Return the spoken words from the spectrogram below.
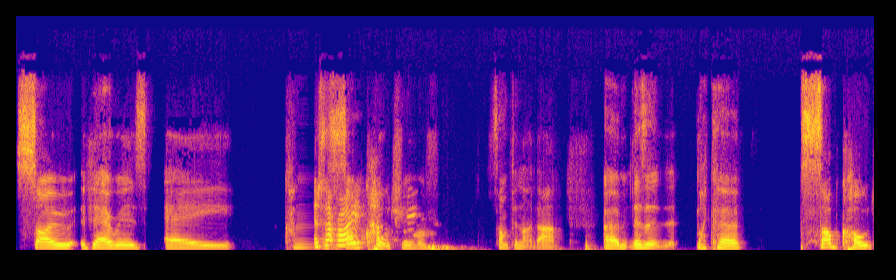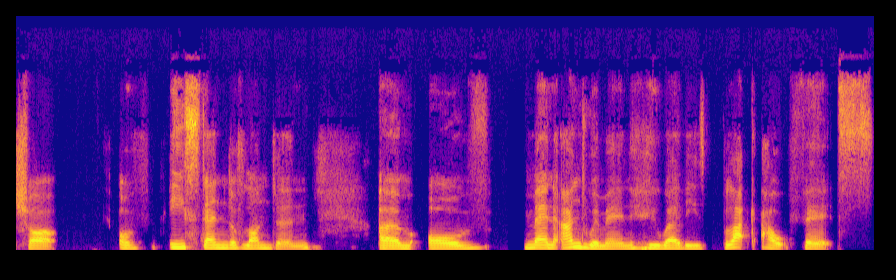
So there is a kind Is of that right? subculture of something like that. Um, there's a like a subculture of East End of London um, of men and women who wear these black outfits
